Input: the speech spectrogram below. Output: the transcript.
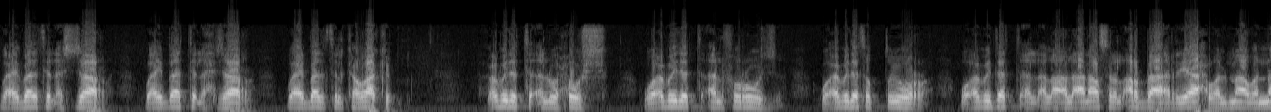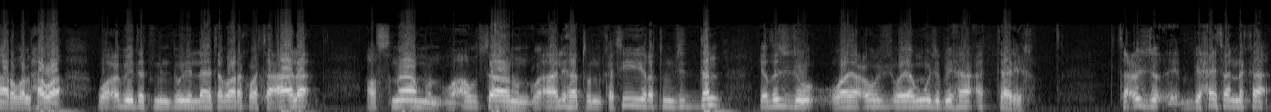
وعبادة الأشجار وعبادة الأحجار وعبادة الكواكب عبدت الوحوش وعبدت الفروج وعبدت الطيور وعبدت العناصر الأربعة الرياح والماء والنار والهواء وعبدت من دون الله تبارك وتعالى أصنام وأوثان وآلهة كثيرة جدا يضج ويعوج ويموج بها التاريخ. تعج بحيث أنك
